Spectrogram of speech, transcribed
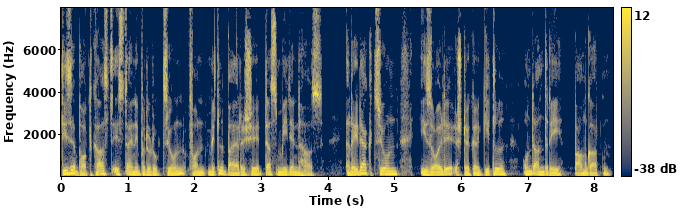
Dieser Podcast ist eine Produktion von Mittelbayerische Das Medienhaus. Redaktion Isolde Stöcker-Gittel und André Baumgarten.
